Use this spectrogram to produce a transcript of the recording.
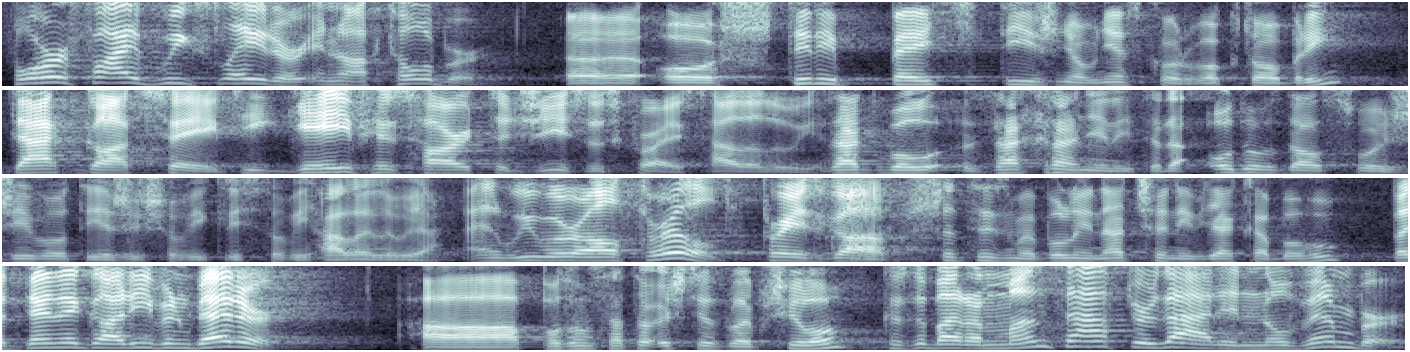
Four or five weeks later in October, E, O 4-5 týždňov neskôr v októbri Dak got saved. He gave his heart to Jesus Christ. Hallelujah. tak bol zachránený, teda odovzdal svoj život Ježišovi Kristovi. Haleluja. And we were all thrilled. Praise A God. všetci sme boli nadšení, vďaka Bohu. But then it got even better A potom sa to ešte zlepšilo. because about a month after that, in November,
